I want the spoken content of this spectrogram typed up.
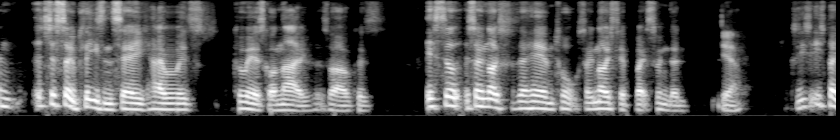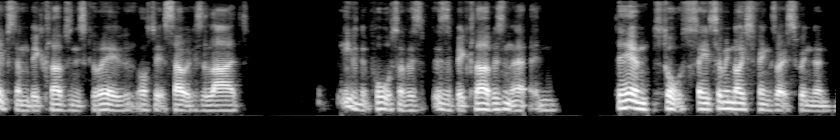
And it's just so pleasing to see how his career's gone now as well, because it's so, it's so nice to hear him talk so nicely about Swindon. yeah. Because he's, he's played for some big clubs in his career. Obviously at Celtic as a lad. Even at Portsmouth is, is a big club, isn't it? And to hear him talk, say so many nice things about Swindon,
